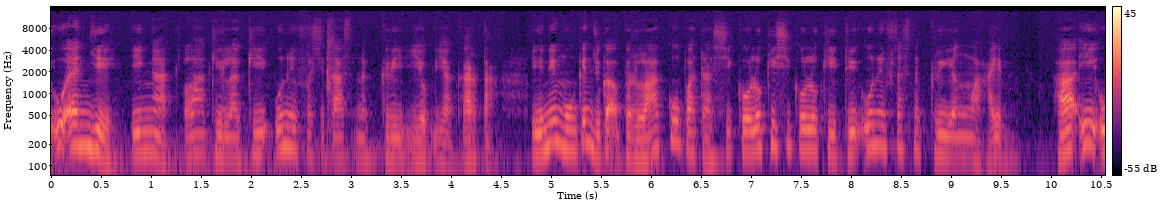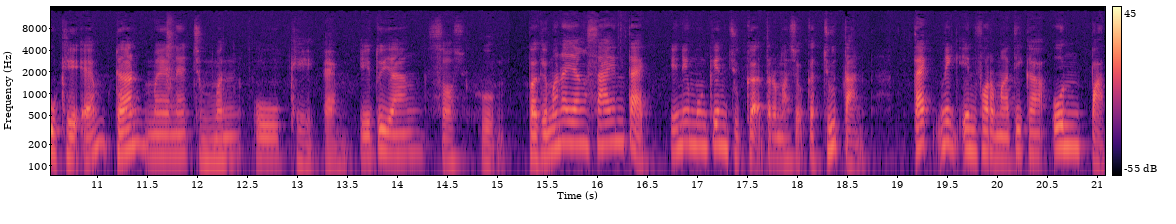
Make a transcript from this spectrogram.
UNY, ingat lagi-lagi Universitas Negeri Yogyakarta ini mungkin juga berlaku pada psikologi-psikologi di universitas negeri yang lain. HI UGM dan manajemen UGM. Itu yang soshum. Bagaimana yang saintek? Ini mungkin juga termasuk kejutan. Teknik informatika UNPAD.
